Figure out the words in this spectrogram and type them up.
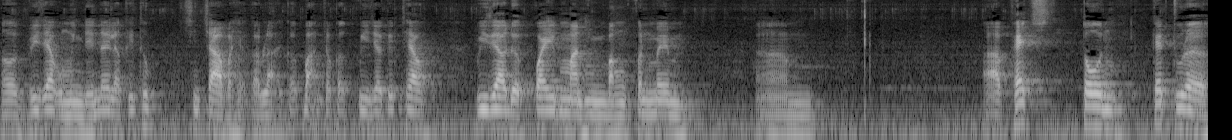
Rồi video của mình đến đây là kết thúc. Xin chào và hẹn gặp lại các bạn trong các video tiếp theo. Video được quay màn hình bằng phần mềm um, uh, uh, Fetchstone Capturer.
